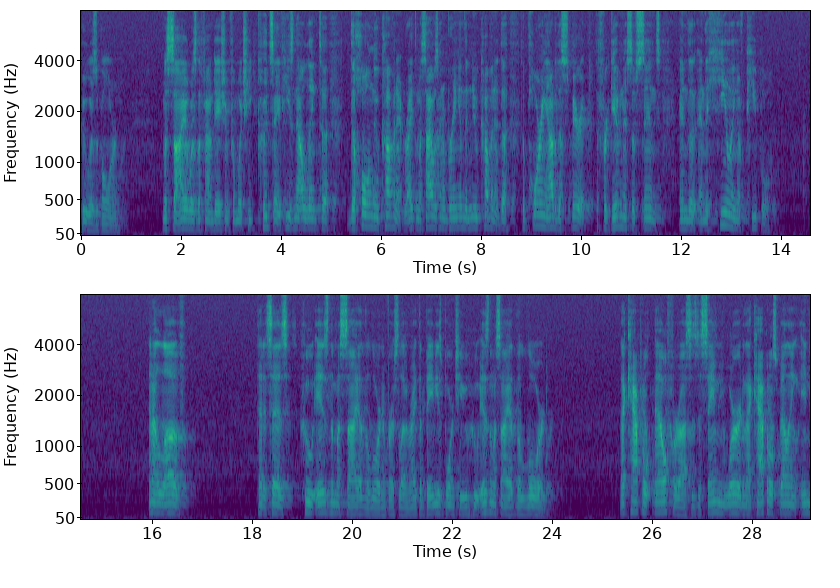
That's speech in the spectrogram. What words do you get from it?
who was born. Messiah was the foundation from which he could save. He's now linked to the whole new covenant, right? The Messiah was going to bring in the new covenant, the, the pouring out of the Spirit, the forgiveness of sins, and the, and the healing of people. And I love that it says, Who is the Messiah the Lord in verse 11, right? The baby is born to you, who is the Messiah, the Lord. That capital L for us is the same word, and that capital spelling in,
